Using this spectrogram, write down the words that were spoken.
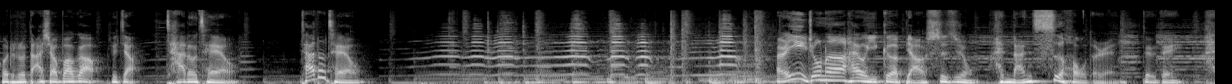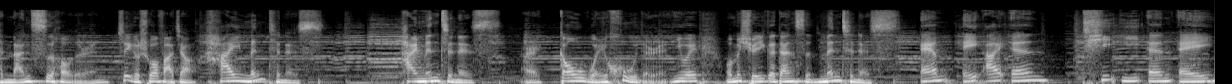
或者说打小报告，就叫 tattletale。tattletale。而英语中呢，还有一个表示这种很难伺候的人，对不对？很难伺候的人，这个说法叫 high maintenance。 high maintenance，而高维护的人，因为我们学一个单词 maintenance，m a i n t e n a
